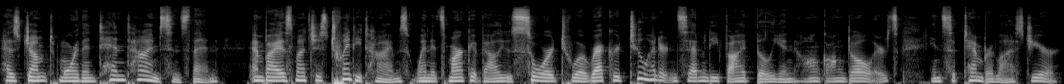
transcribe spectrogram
has jumped more than 10 times since then, and by as much as 20 times when its market value soared to a record 275 billion Hong Kong dollars in September last year.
